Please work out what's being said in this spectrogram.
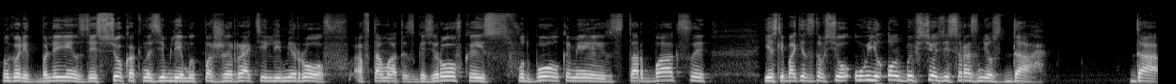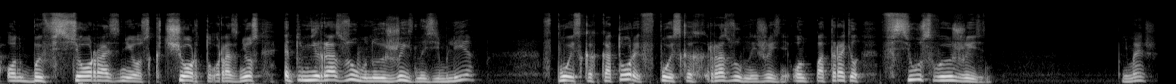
он говорит, блин, здесь все как на Земле, мы пожиратели миров. Автоматы с газировкой, с футболками, старбаксы. Если бы отец это все увидел, он бы все здесь разнес. Да, да, он бы все разнес, к черту разнес эту неразумную жизнь на Земле, в поисках которой, в поисках разумной жизни, он потратил всю свою жизнь. Понимаешь?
